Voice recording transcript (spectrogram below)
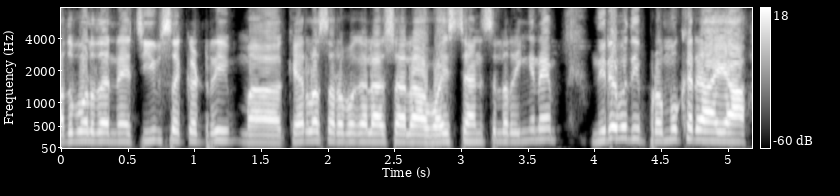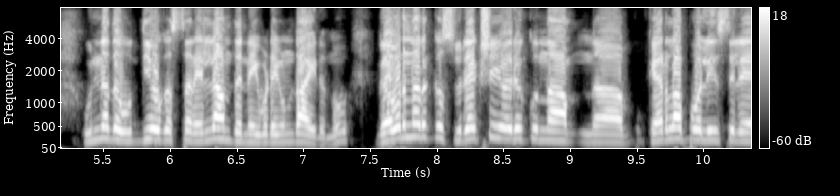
അതുപോലെ തന്നെ ചീഫ് സെക്രട്ടറി കേരള സർവകലാശാല വൈസ് ചാൻസലർ ഇങ്ങനെ നിരവധി പ്രമുഖരായ ഉന്നത ഉദ്യോഗസ്ഥർ എല്ലാം തന്നെ ഇവിടെ ഉണ്ടായിരുന്നു. ഗവർണർക്ക് സുരക്ഷയൊരുക്കുന്ന കേരള പോലീസിലെ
